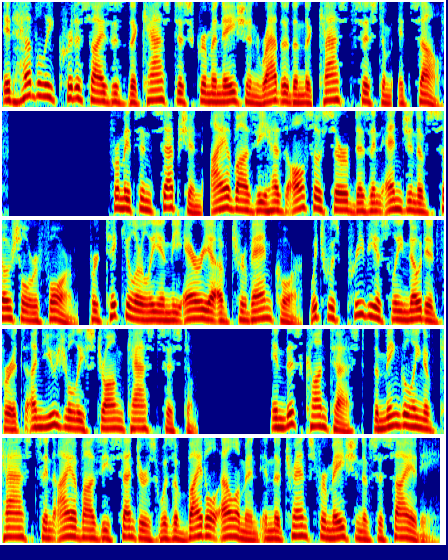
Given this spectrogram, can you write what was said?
It heavily criticizes the caste discrimination rather than the caste system itself. From its inception, Ayavasi has also served as an engine of social reform, particularly in the area of Travancore, which was previously noted for its unusually strong caste system. In this contest, the mingling of castes in Ayavasi centers was a vital element in the transformation of society.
